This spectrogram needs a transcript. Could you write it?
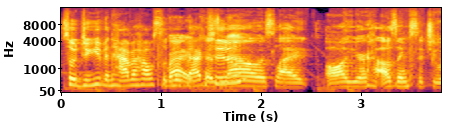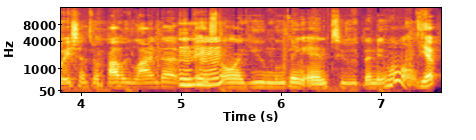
So do you even have a house to go Right, back because to? now it's like all your housing situations were probably lined up based on you moving into the new home. Mm-hmm. Yep,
